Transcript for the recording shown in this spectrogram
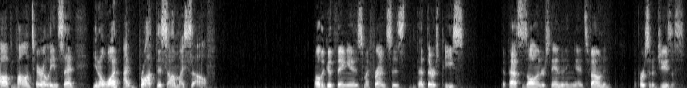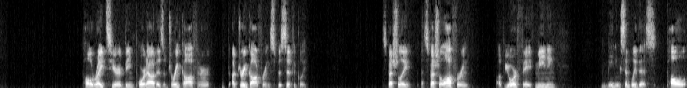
up voluntarily and said, you know what? I brought this on myself. Well, the good thing is, my friends, is that there's peace that passes all understanding, and it's found in the person of Jesus. Paul writes here being poured out as a drink offering, a drink offering specifically, especially a special offering of your faith, meaning meaning simply this. Paul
